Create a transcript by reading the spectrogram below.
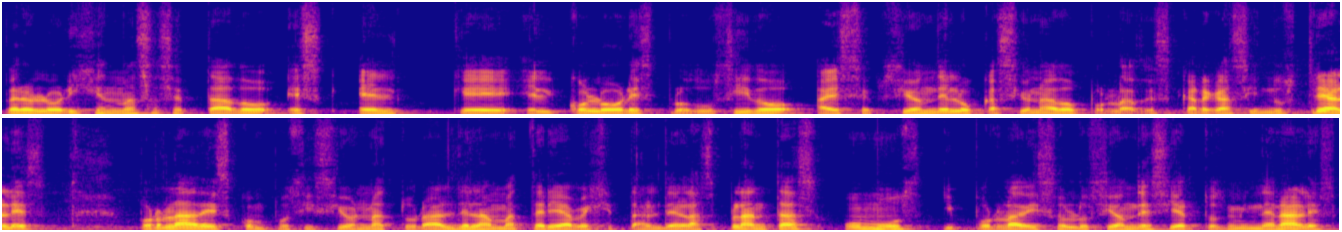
pero el origen más aceptado es el que el color es producido a excepción del ocasionado por las descargas industriales, por la descomposición natural de la materia vegetal de las plantas, humus y por la disolución de ciertos minerales,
